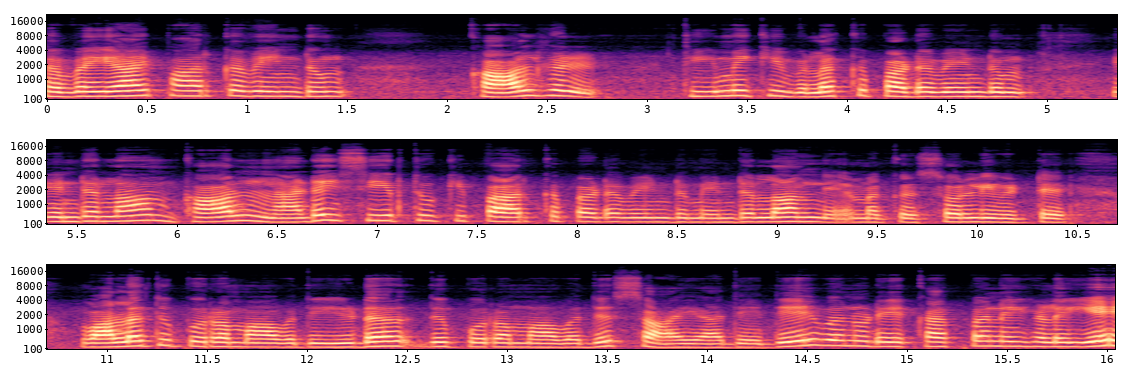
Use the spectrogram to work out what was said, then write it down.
செவ்வையாய் பார்க்க வேண்டும். கால்கள் தீமைக்கு விளக்குப்பட வேண்டும். என்றெல்லாம் கால் நடை சீர்தூக்கி பார்க்கப்பட வேண்டும் என்றெல்லாம் நமக்கு சொல்லிவிட்டு வலது புறமாவது இடது புறமாவது சாயாதே. தேவனுடைய கற்பனைகளையே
